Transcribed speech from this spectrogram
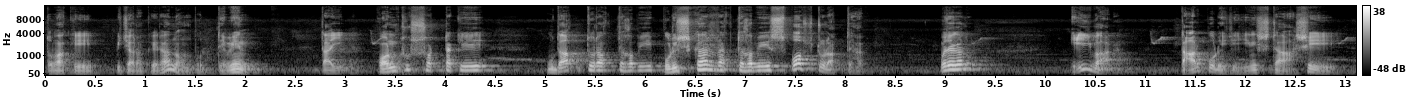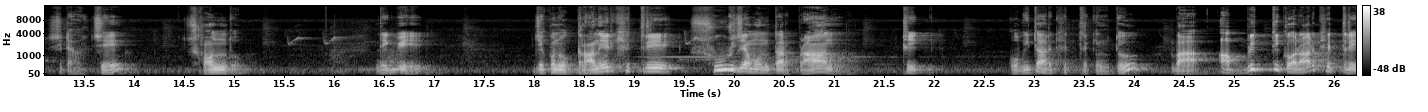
তোমাকে বিচারকেরা নম্বর দেবেন। তাই কণ্ঠস্বরটাকে উদাত্ত রাখতে হবে, পরিষ্কার রাখতে হবে, স্পষ্ট রাখতে হবে। বোঝা গেল? এইবার তারপরে যে জিনিসটা আসে সেটা হচ্ছে ছন্দ। দেখবে যে কোনো গানের ক্ষেত্রে সুর যেমন তার প্রাণ, ঠিক কবিতার ক্ষেত্রে কিন্তু বা আবৃত্তি করার ক্ষেত্রে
